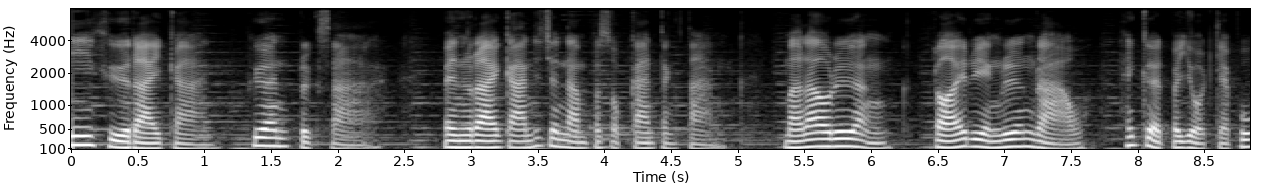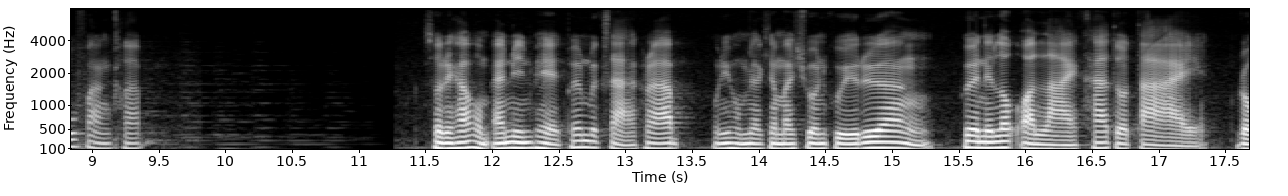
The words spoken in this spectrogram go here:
นี่คือรายการเพื่อนปรึกษา เป็นรายการที่จะนำประสบการณ์ต่างๆ มาเล่าเรื่องร้อยเรียงเรื่องราว ให้เกิดประโยชน์แก่ผู้ฟังครับ สวัสดีครับผมแอดมินเพจเพื่อนปรึกษาครับ วันนี้ผมอยากจะมาชวนคุยเรื่อง เพื่อนในโลกออนไลน์ฆ่าตัวตาย เรา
